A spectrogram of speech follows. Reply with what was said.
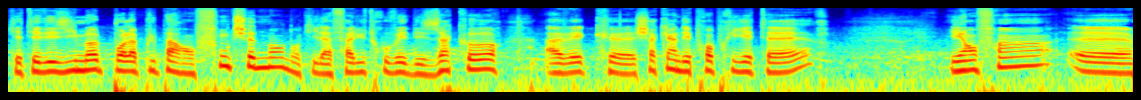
qui étaient des immeubles pour la plupart en fonctionnement, donc il a fallu trouver des accords avec euh, chacun des propriétaires. Et enfin, euh,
